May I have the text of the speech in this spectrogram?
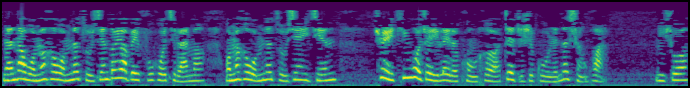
难道我们和我们的祖先都要被复活起来吗？我们和我们的祖先以前却已听过这一类的恐吓，这只是古人的神话。你说。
